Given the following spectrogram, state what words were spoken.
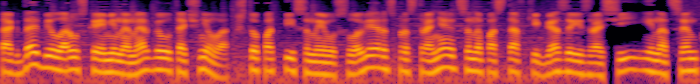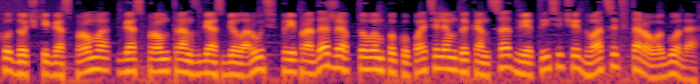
Тогда белорусская Минэнерго уточнила, что подписанные условия распространяются на поставки газа из России и наценку дочки Газпрома, Газпром Трансгаз Беларусь, при продаже оптовым покупателям до конца 2022 года.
